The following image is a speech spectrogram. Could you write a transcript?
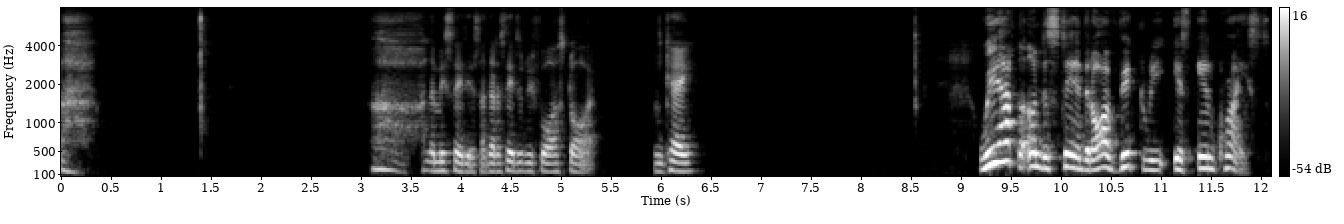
let me say this. I got to say this before I start. Okay. We have to understand that our victory is in Christ,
